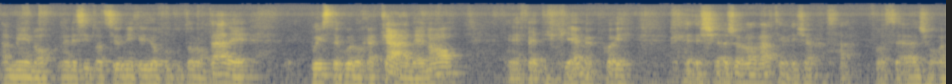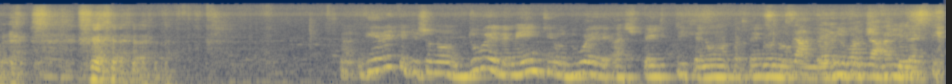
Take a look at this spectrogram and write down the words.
almeno nelle situazioni che io ho potuto notare, questo è quello che accade, no? In effetti il PM poi ci ragiona un attimo e dice, "Ma sa, forse ha ragione. Direi che ci sono due elementi o due aspetti che non appartengono Scusate, al io devo rito andare, mi civile.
